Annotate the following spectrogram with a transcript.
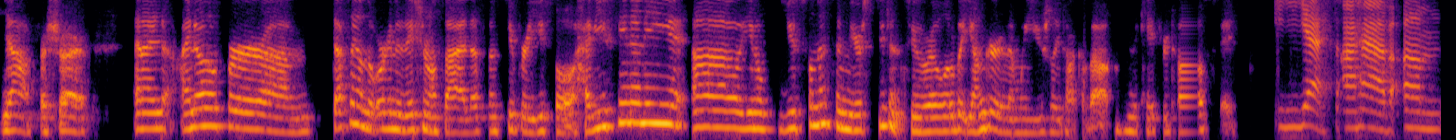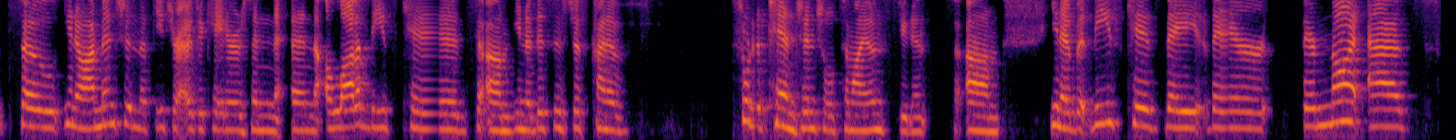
yeah, for sure. And I, I know for um, definitely on the organizational side, that's been super useful. Have you seen any, uh, you know, usefulness in your students who are a little bit younger than we usually talk about in the K through 12 space? Yes, I have. Um, so, you know, I mentioned the future educators, and and a lot of these kids, um, you know, this is just kind of sort of tangential to my own students. Um, you know, but these kids, they they're they're not as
